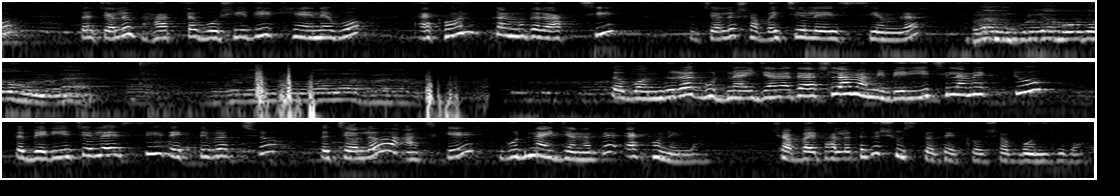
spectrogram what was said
তা চলো ভাতটা বসিয়ে দিয়ে খেয়ে নেব। এখনকার মতো রাখছি? তো চলো সবাই চলে এসেছি আমরা। তো বন্ধুরা গুড নাইট জানাতে আসলাম। আমি বেরিয়েছিলাম একটু। তো বেরিয়ে চলে এসেছি দেখতে পাচ্ছ? তো চলো আজকে গুড নাইট জানাতে এখন এলাম। সবাই ভালো থেকো সুস্থ থেকো সব বন্ধুরা।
